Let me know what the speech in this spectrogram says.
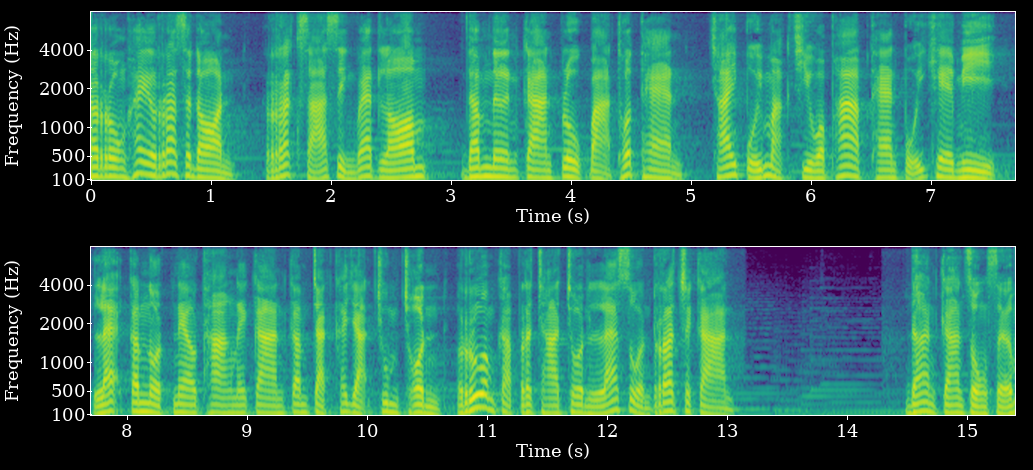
ณรงค์ให้ราษฎร รักษาสิ่งแวดล้อมดำเนินการปลูกป่าทดแทน ใช้ปุ๋ยหมักชีวภาพแทนปุ๋ยเคมี และกำหนดแนวทางในการกำจัดขยะชุมชน ร่วมกับประชาชนและส่วนราชการ ด้านการส่งเสริม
